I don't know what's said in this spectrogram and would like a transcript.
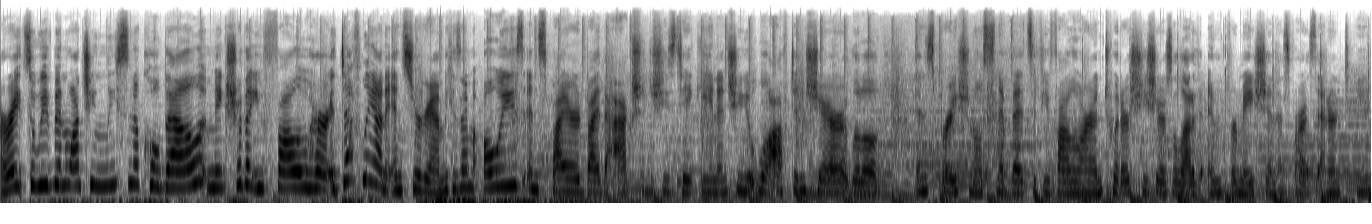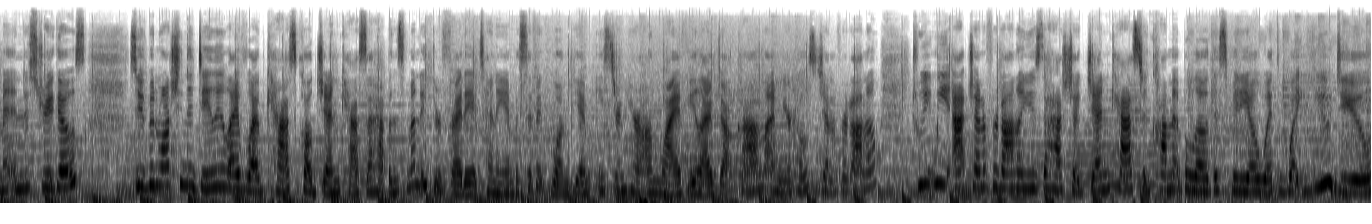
All right, so we've been watching Lisa Nicole Bell. Make sure that you follow her, uh, definitely on Instagram, because I'm always inspired by the action she's taking, and she will often share little inspirational snippets. If you follow her on Twitter, she shares a lot of information as far as the entertainment industry goes. So you've been watching the daily live webcast called GenCast that happens Monday through Friday at 10 a.m. Pacific, 1 p.m. Eastern here on YFELive.com. I'm your host, Jennifer Donogh. Tweet me at Jennifer Donogh, use the hashtag GenCast, and comment below this video with what you do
